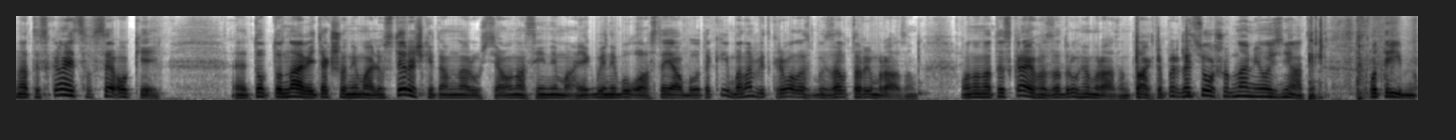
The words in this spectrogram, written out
Натискається, все окей. Е, Тобто, навіть якщо нема люстерочки там на ручці, а у нас її немає, якби не було, а стояв би отакий, вона б відкривалась би за вторим разом. Воно натискає його за другим разом. Так, тепер для цього, щоб нам його зняти, потрібно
